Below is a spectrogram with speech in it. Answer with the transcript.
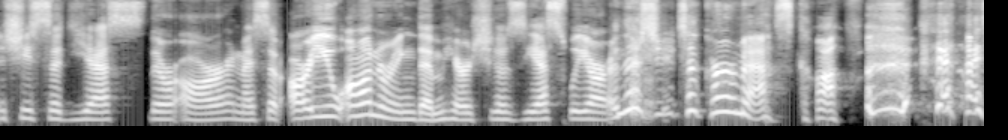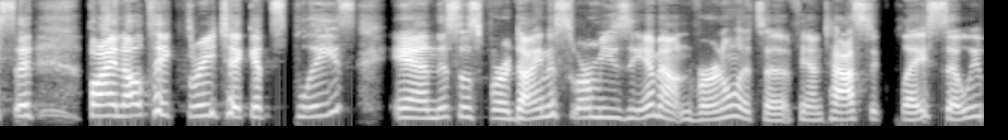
And she said, Yes, there are. And I said, Are you honoring them here? She goes, Yes, we are. And then she took her mask off. and I said, Fine, I'll take three tickets, please. And this was for a dinosaur museum out in Vernal. It's a fantastic place. So we,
